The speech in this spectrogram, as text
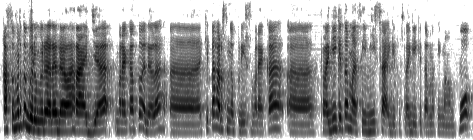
customer tuh benar-benar adalah raja. Mereka tuh adalah uh, kita harus nge-please mereka uh, selagi kita masih bisa gitu, selagi kita masih mampu.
